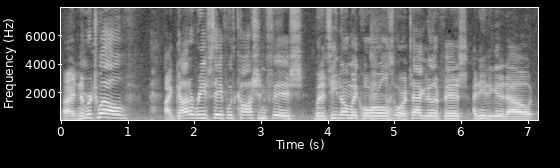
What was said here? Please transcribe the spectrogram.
All right, number 12. I got a reef safe with caution fish, but it's eating all my corals or attacking other fish. I need to get it out.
